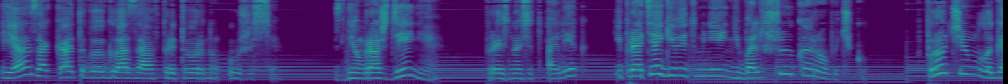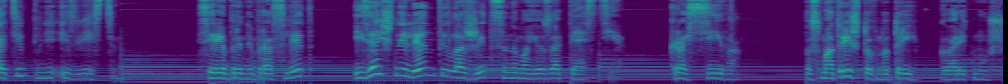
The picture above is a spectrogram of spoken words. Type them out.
Я закатываю глаза в притворном ужасе. «С днем рождения!» – произносит Олег и протягивает мне небольшую коробочку. Впрочем, логотип мне известен. Серебряный браслет изящной лентой ложится на мое запястье. Красиво. «Посмотри, что внутри», — говорит муж.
